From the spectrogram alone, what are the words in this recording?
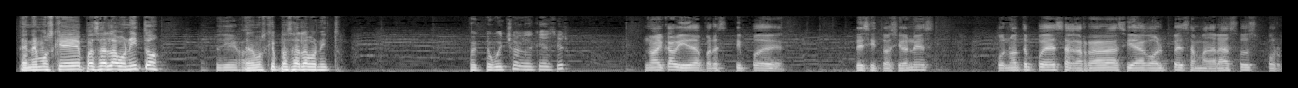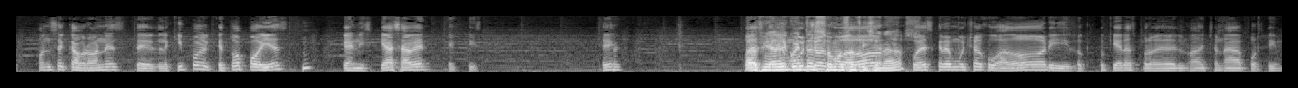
Tenemos que pasarla bonito. Pues, Diego. Tenemos que pasarla bonito. Perfecto, Wicho, ¿algo que decir? No hay cabida para este tipo de, de situaciones. Pues no te puedes agarrar así a golpes, a madrazos por 11 cabrones del equipo al que tú apoyas que ni siquiera saben que existe. ¿Sí? Al final de cuentas somos jugador, aficionados. Puedes creer mucho al jugador y lo que tú quieras, pero él no ha hecho nada por ti.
